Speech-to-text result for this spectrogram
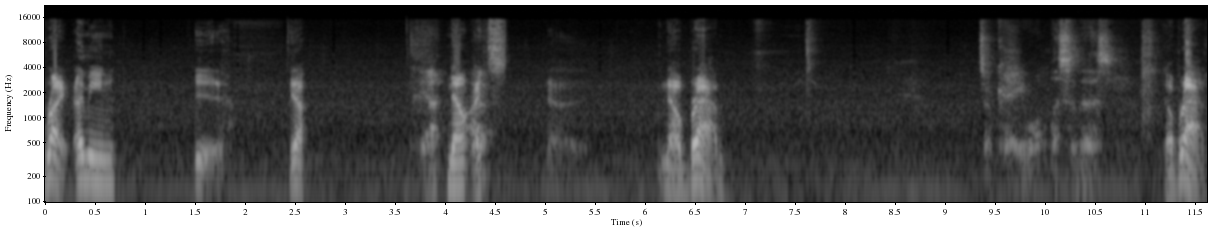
Right. I mean, eh, yeah. Yeah. Now, I, That's now, Brad, it's okay, you won't listen to this. Now, Brad,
